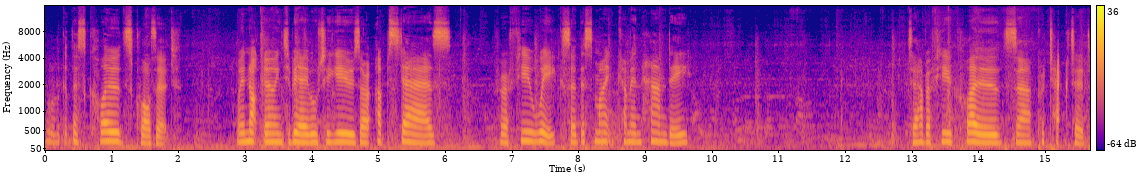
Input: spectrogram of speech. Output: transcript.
Oh, look at this clothes closet. We're not going to be able to use our upstairs for a few weeks, so this might come in handy to have a few clothes uh, protected.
